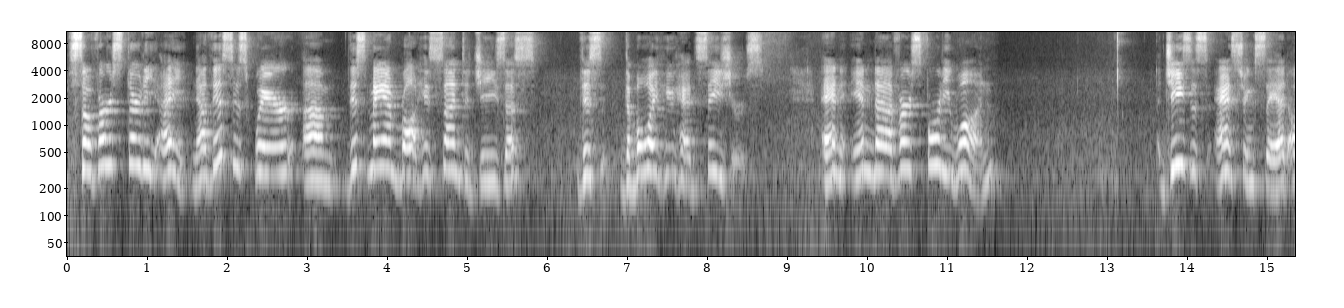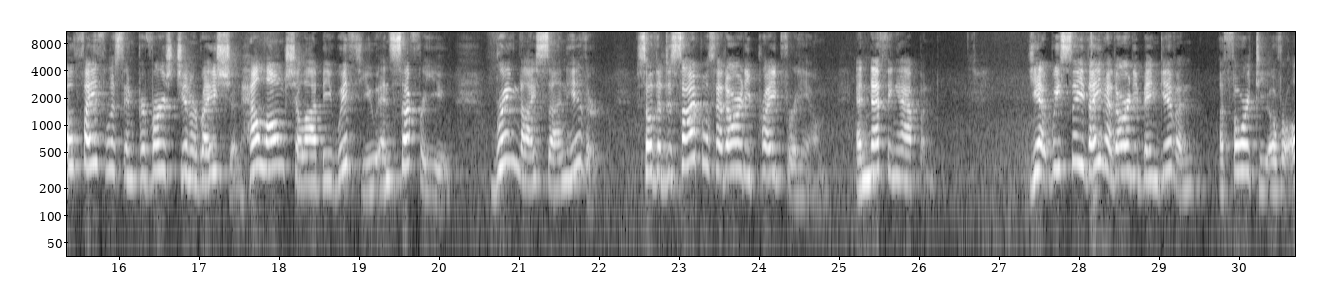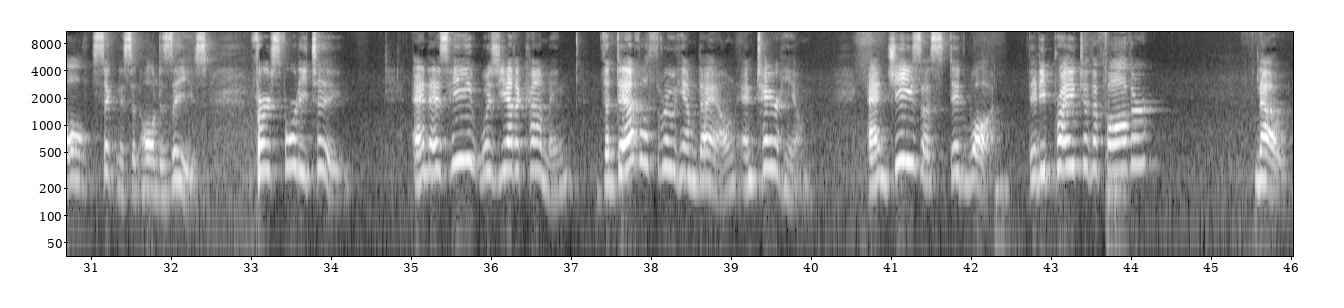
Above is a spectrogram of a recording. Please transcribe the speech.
So, verse 38 now, this is where um, this man brought his son to Jesus, this, the boy who had seizures. And in uh, verse 41, Jesus answering said, O faithless and perverse generation, how long shall I be with you and suffer you? Bring thy son hither. So the disciples had already prayed for him, and nothing happened. Yet we see they had already been given authority over all sickness and all disease. Verse 42 And as he was yet a coming, the devil threw him down and tear him. And Jesus did what? Did he pray to the Father? No.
